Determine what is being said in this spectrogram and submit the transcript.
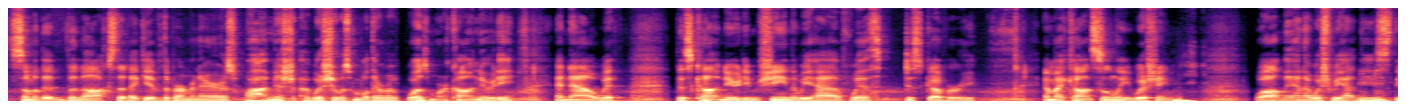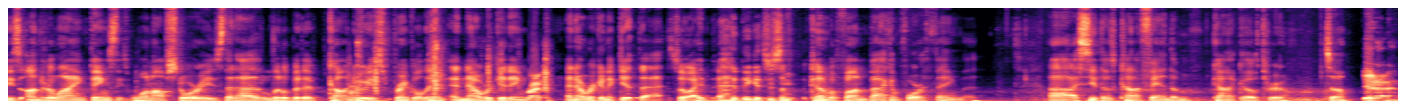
some of the the knocks that I give the Berman era is wow I wish I wish it was more, there was more continuity. And now with this continuity machine that we have with Discovery am I constantly wishing well man I wish we had these these underlying things these one-off stories that had a little bit of continuity sprinkled in and now we're getting Right. and now we're gonna get that so I, I think it's just a kind of a fun back and forth thing that uh, I see those kind of fandom kind of go through. So Yeah,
